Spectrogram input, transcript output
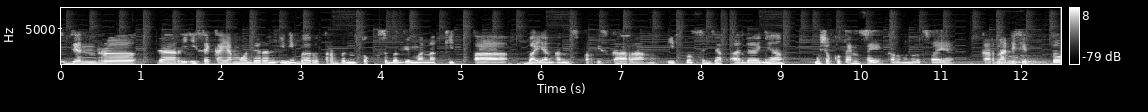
Genre dari isekai yang modern ini baru terbentuk sebagaimana kita bayangkan seperti sekarang itu sejak adanya Mushoku Tensei kalau menurut saya. Karena di Hmm. situ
